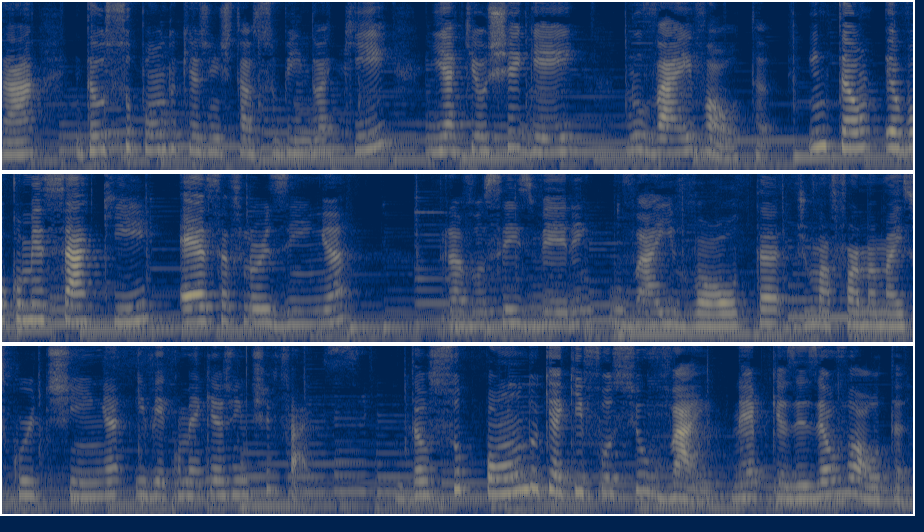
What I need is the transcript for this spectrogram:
tá? Então, supondo que a gente está subindo aqui e aqui eu cheguei no vai e volta. Então, eu vou começar aqui essa florzinha para vocês verem o vai e volta de uma forma mais curtinha e ver como é que a gente faz. Então, supondo que aqui fosse o vai, né? Porque às vezes é o volta.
